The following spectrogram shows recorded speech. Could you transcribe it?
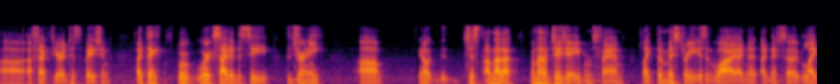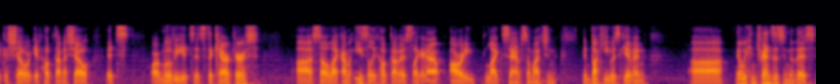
uh, affect your anticipation? I think we're we're excited to see the journey. Um, you know, just I'm not a I'm not a J.J. Abrams fan. Like the mystery isn't why I, ne- I necessarily like a show or get hooked on a show. It's or a movie. It's it's the characters. Uh, so like I'm easily hooked on this. Like I already like Sam so much, and and Bucky was given. Uh, you know, we can transition to this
